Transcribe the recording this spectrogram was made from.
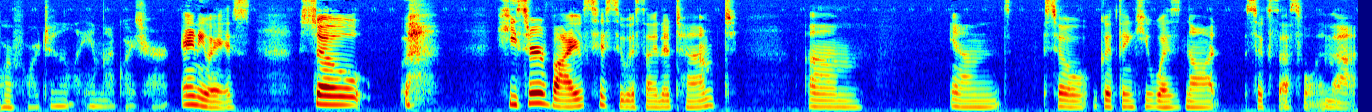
or fortunately i'm not quite sure. Anyways so he survives his suicide attempt um and so good thing he was not successful in that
